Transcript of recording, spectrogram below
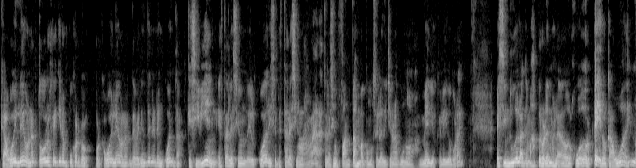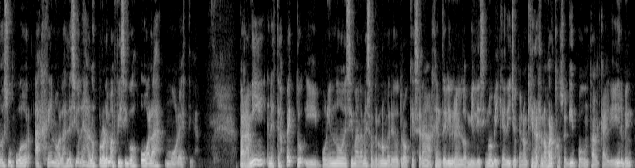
Kawhi Leonard, todos los que quieran empujar por Kawhi Leonard deberían tener en cuenta que si bien esta lesión del cuádriceps, esta lesión rara, esta lesión fantasma, como se le ha dicho en algunos medios que he leído por ahí, es sin duda la que más problemas le ha dado al jugador, pero Kawhi no es un jugador ajeno a las lesiones, a los problemas físicos o a las molestias. Para mí, en este aspecto, y poniendo encima de la mesa otro nombre de otro que será agente libre en el 2019 y que ha dicho que no quiere renovar con su equipo, un tal Kyrie Irving,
